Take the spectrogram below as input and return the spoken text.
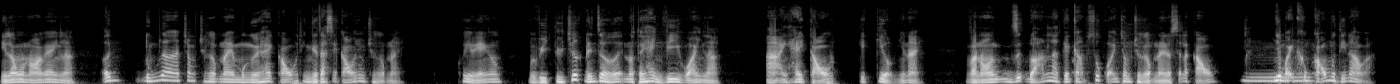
Thì Long nói với anh là ơ đúng ra trong trường hợp này một người hay cáu thì người ta sẽ cáu trong trường hợp này. Có hiểu anh không? Bởi vì từ trước đến giờ ấy nó thấy hành vi của anh là à anh hay cáu cái kiểu như này. Và nó dự đoán là cái cảm xúc của anh trong trường hợp này nó sẽ là cáu. Nhưng mà anh không cáu một tí nào cả.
